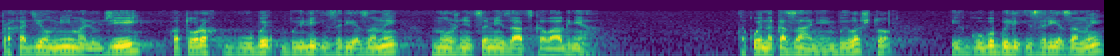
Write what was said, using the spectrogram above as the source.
проходил мимо людей, у которых губы были изрезаны ножницами из адского огня. Такое наказание им было, что их губы были изрезаны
